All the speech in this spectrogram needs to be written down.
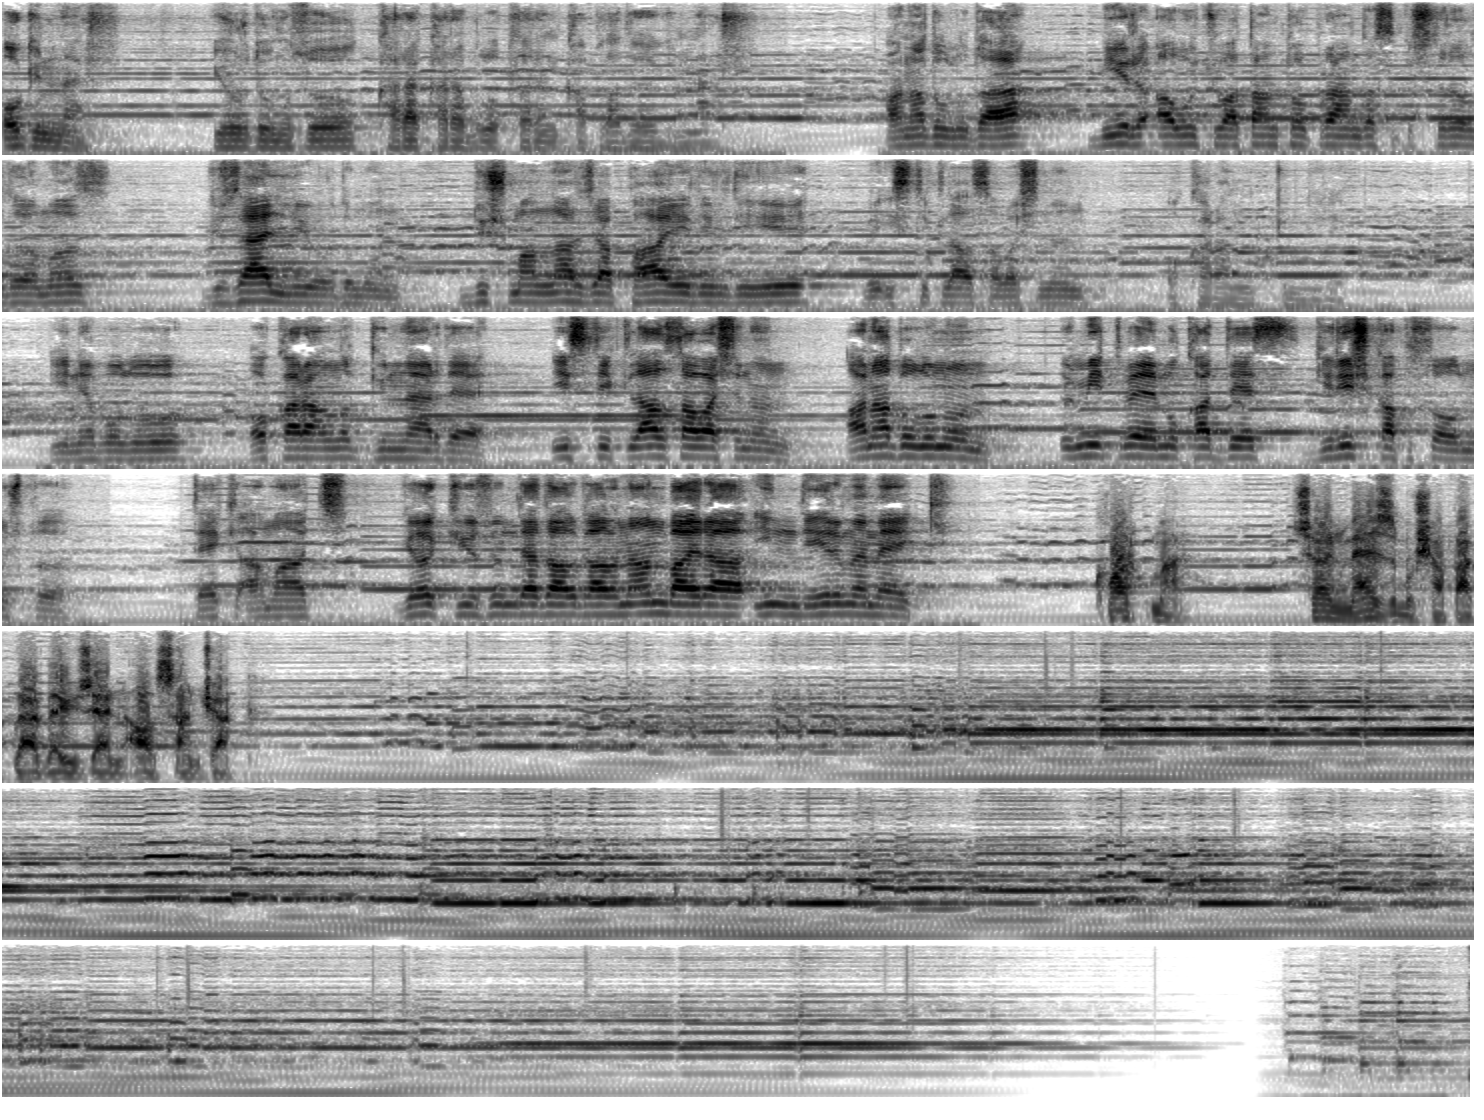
O günler, yurdumuzu kara kara bulutların kapladığı günler. Anadolu'da bir avuç vatan toprağında sıkıştırıldığımız güzel yurdumun düşmanlarca pay edildiği ve İstiklal Savaşı'nın o karanlık günleri. İnebolu o karanlık günlerde İstiklal Savaşı'nın Anadolu'nun ümit ve mukaddes giriş kapısı olmuştu. Tek amaç gökyüzünde dalgalanan bayrağı indirmemek. Korkma, sönmez bu şafaklarda yüzen al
